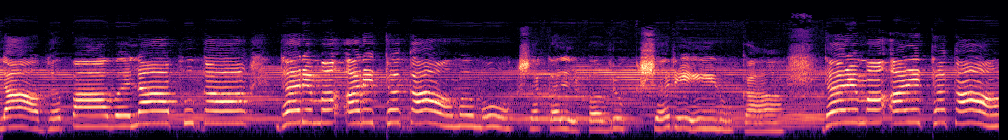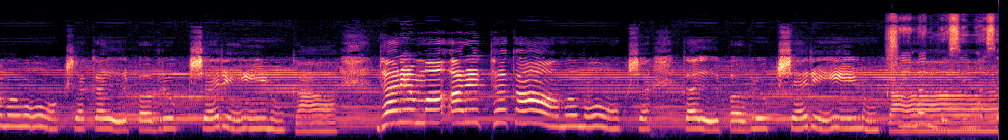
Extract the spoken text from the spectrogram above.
लाभ पावला फुका धर्म अर्थ काम मोक्ष कल्प वृक्ष रेणुका धर्म अर्थ काम मोक्ष कल्प वृक्ष रेणुका धर्म मोक्ष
